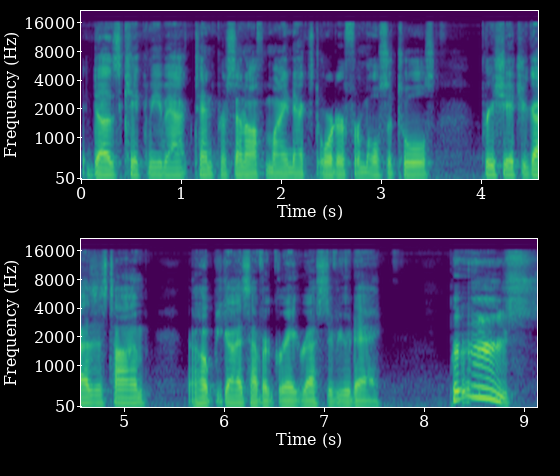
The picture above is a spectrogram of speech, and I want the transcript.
it does kick me back 10% off my next order from Olsa Tools. Appreciate you guys' time. I hope you guys have a great rest of your day. Peace!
